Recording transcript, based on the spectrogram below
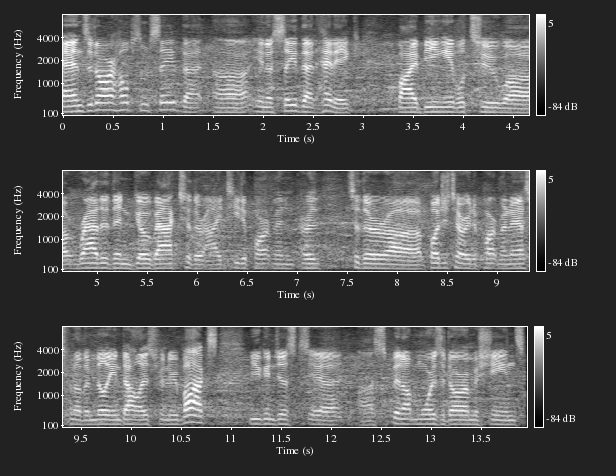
and Zadara helps them save that, uh, you know, save that headache by being able to, uh, rather than go back to their IT department or to their uh, budgetary department and ask for another million dollars for a new box, you can just spin up more Zadara machines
